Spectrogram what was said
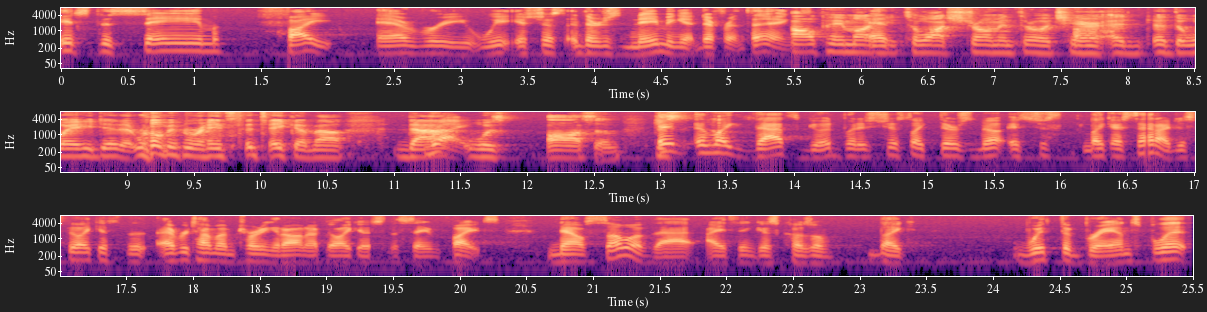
it's the same fight every week. It's just they're just naming it different things. I'll pay money And- to watch Strowman throw a chair Oh. at, at the way he did at Roman Reigns to take him out. That Right. was awesome. Just and, and like that's good, but it's just like there's no. It's just like I said. I just feel like it's the every time I'm turning it on, I feel like it's the same fights. Now, some of that I think is because of like with the brand split,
